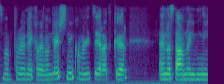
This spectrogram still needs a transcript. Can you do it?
smo prvi nehali v angleščini komunicirati, ker enostavno jim ni.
